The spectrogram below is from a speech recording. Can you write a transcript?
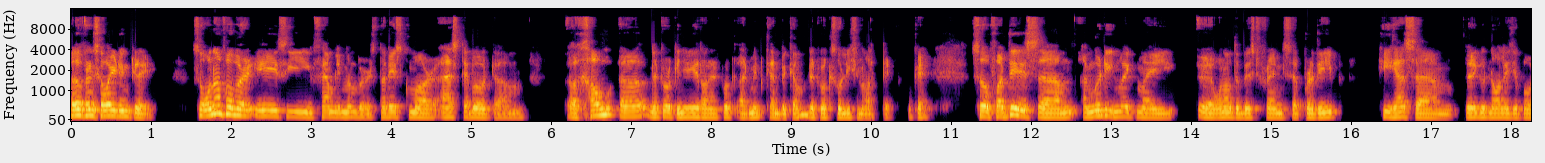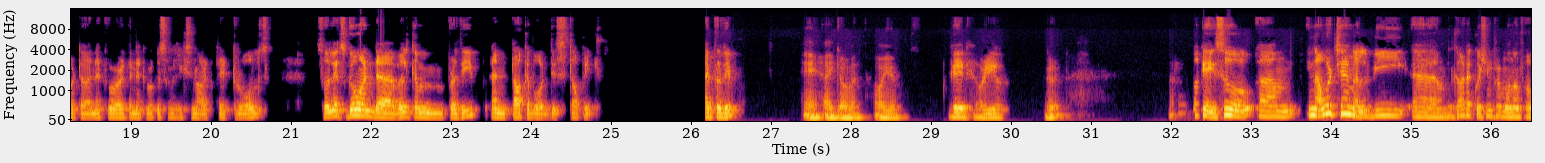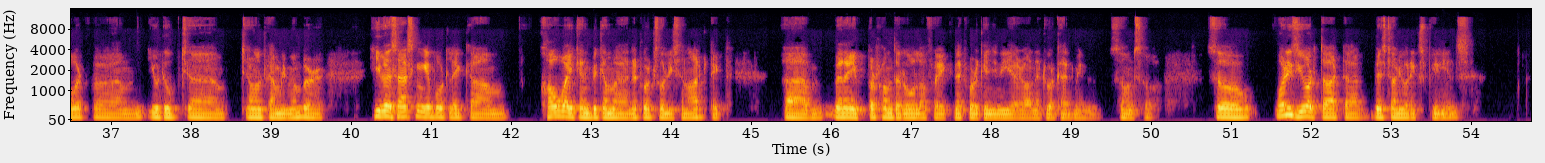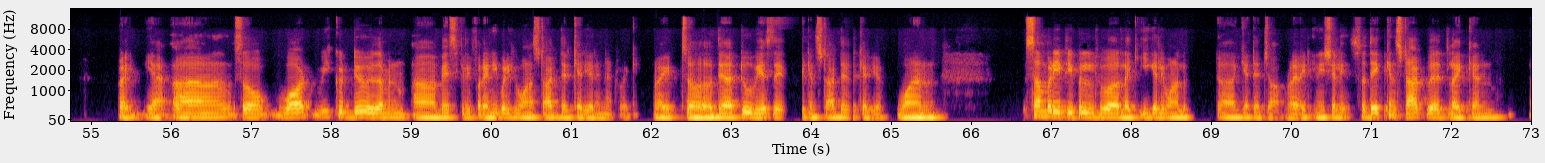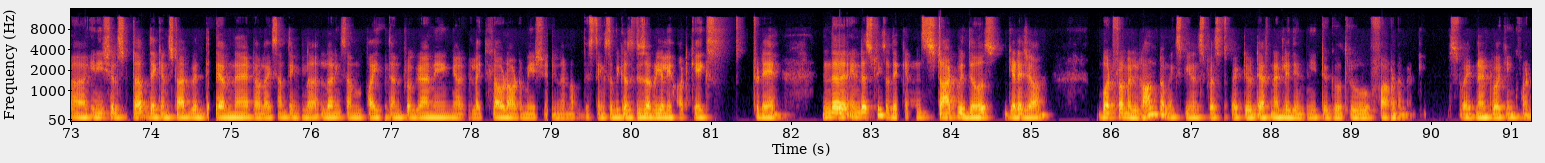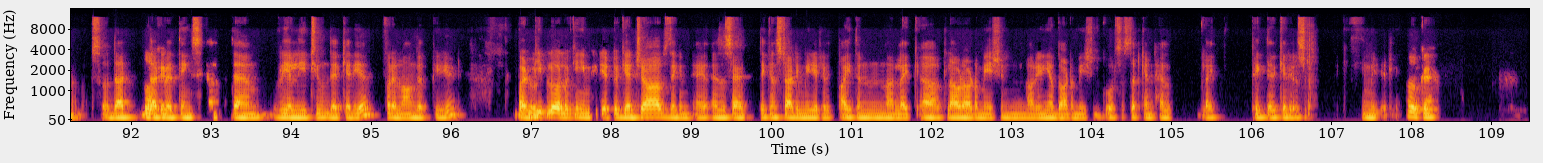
Hello, friends. How are you doing today? So, one of our AIC family members, Naresh Kumar, asked about um, uh, how a network engineer or network admin can become network solution architect. Okay. So, for this, um, I'm going to invite my uh, one of the best friends, uh, Pradeep. He has um, very good knowledge about uh, network and network solution architect roles. So, let's go and uh, welcome Pradeep and talk about this topic. Hi, Pradeep. Hey, hi, Govind. How are you? Good. How are you? Good. Okay, so um, in our channel, we um, got a question from one of our um, YouTube ch- channel family member. He was asking about like um, how I can become a network solution architect um, when I perform the role of like network engineer or network admin, so and so. So, what is your thought uh, based on your experience? Right. Yeah. Uh, so what we could do is, I mean, uh, basically for anybody who want to start their career in networking, right? So there are two ways they can start their career. One, somebody, people who are like eagerly want to uh, get a job, right? Initially, so they can start with like an uh, initial stuff. They can start with DevNet or like something le- learning some Python programming or like cloud automation and all these things. So because these are really hot cakes today in the industry, so they can start with those, get a job. But from a long-term experience perspective, definitely they need to go through fundamentals, right? Networking fundamentals. So that that Okay. way things help them really tune their career for a longer period. But Mhm. people who are looking immediate to get jobs, they can, as I said, they can start immediately with Python or like uh, cloud automation or any of the automation courses that can help like pick their careers up immediately. Okay.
